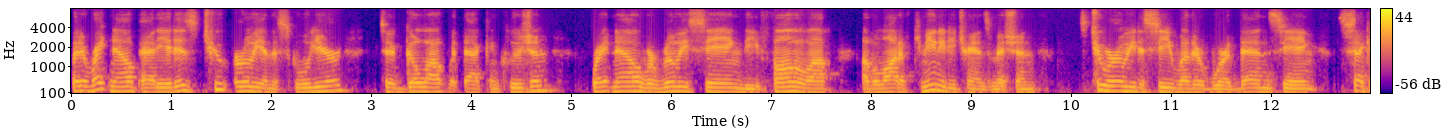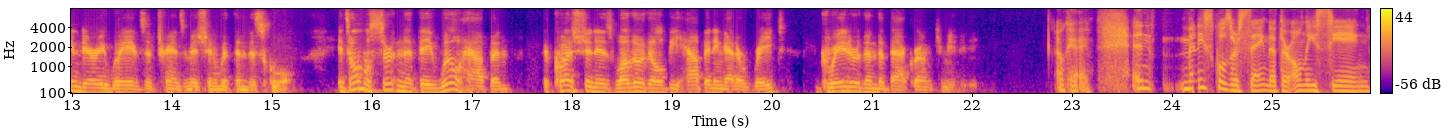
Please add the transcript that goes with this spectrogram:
But right now, Patty, it is too early in the school year to go out with that conclusion. Right now, we're really seeing the follow up of a lot of community transmission. It's too early to see whether we're then seeing secondary waves of transmission within the school. It's almost certain that they will happen. The question is whether they'll be happening at a rate greater than the background community. Okay. And many schools are saying that they're only seeing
